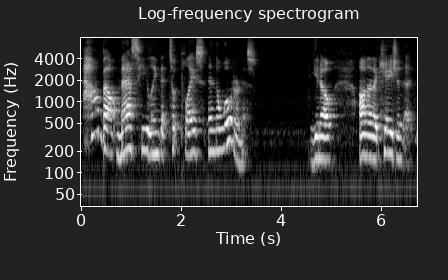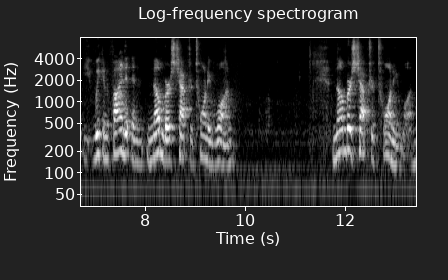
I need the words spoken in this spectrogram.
How about mass healing that took place in the wilderness? You know, on an occasion, uh, we can find it in Numbers chapter 21. Numbers chapter 21.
